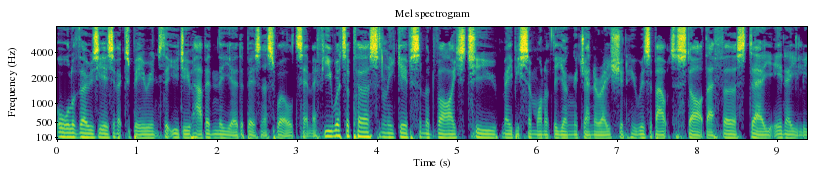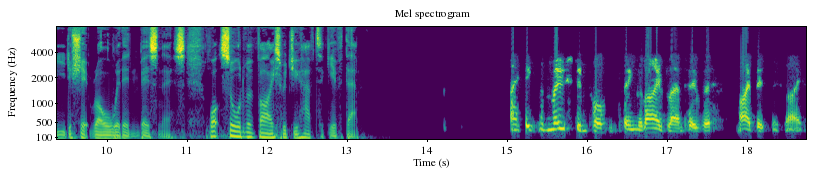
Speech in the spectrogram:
all of those years of experience that you do have in the uh, the business world, Tim, if you were to personally give some advice to maybe someone of the younger generation who is about to start their first day in a leadership role within business, what sort of advice would you have to give them? I think the most important thing that I've learned over my business life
